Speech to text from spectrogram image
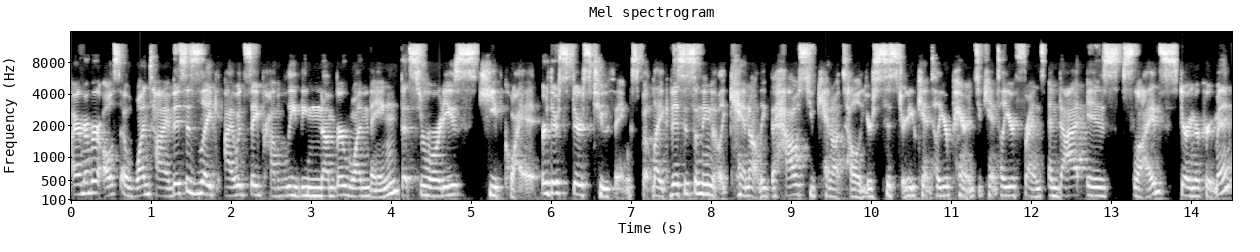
I remember also one time, this is like, I would say probably the number one thing that sororities keep quiet. Or there's there's two things, but like this is something that like cannot leave the house. You cannot tell your sister, you can't tell your parents, you can't tell your friends. And that is slides during recruitment.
